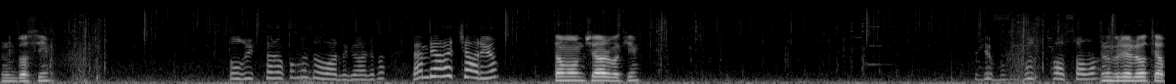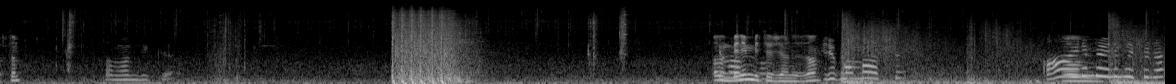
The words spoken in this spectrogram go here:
Şunu basayım. Sol üst tarafımız da vardı galiba. Ben bir araç çağırıyorum. Tamam çağır bakayım. Bir de bu- buz basalım. Şunu bir reload yaptım. Tamam dikkat. Oğlum benim bitireceğiniz lan. Biri bomba attı. Aa Oğlum. önümde önümde şurada.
